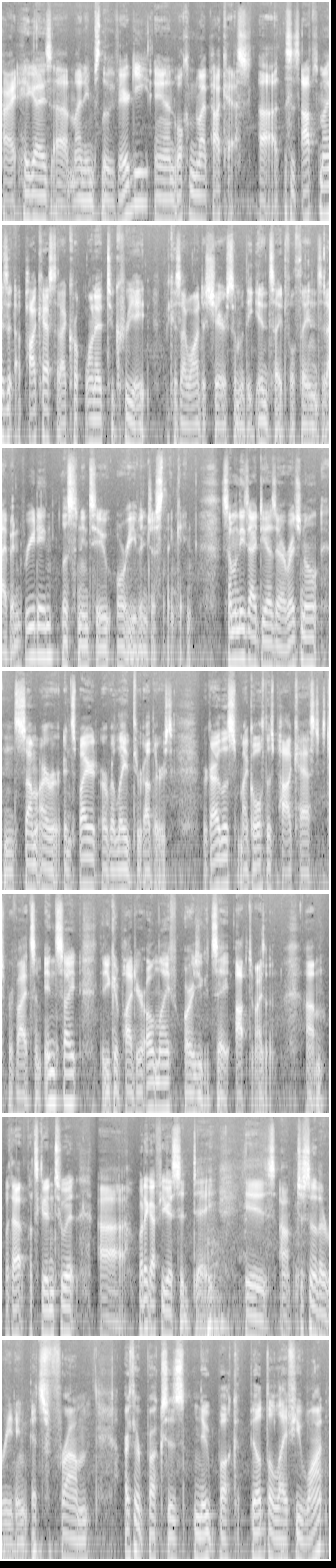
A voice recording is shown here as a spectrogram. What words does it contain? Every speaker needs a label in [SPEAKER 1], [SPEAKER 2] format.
[SPEAKER 1] All right. Hey, guys. Uh, my name's Louis Vergi, and welcome to my podcast. Uh, this is Optimize It, a podcast that I cr- wanted to create because I wanted to share some of the insightful things that I've been reading, listening to, or even just thinking. Some of these ideas are original, and some are inspired or relayed through others. Regardless, my goal with this podcast is to provide some insight that you could apply to your own life, or as you could say, optimize it. Um, with that, let's get into it. Uh, what I got for you guys today is um, just another reading. It's from Arthur Brooks's new book, Build the Life You Want,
